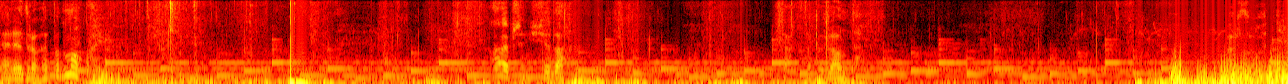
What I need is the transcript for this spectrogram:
Teren trochę podmokły. Ale przejść się da. Tak to wygląda. Bardzo ładnie.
